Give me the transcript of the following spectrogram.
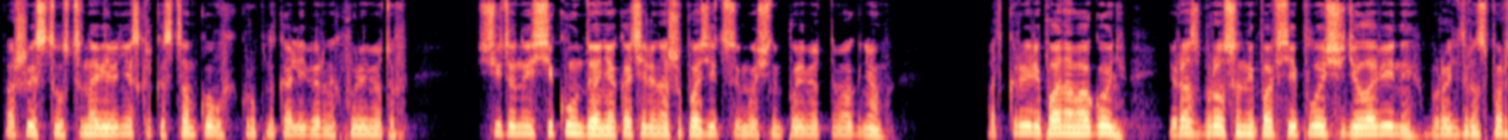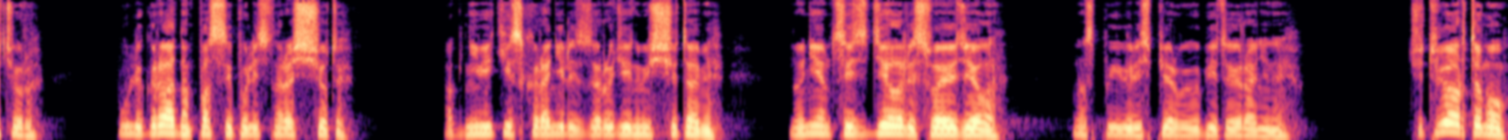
фашисты установили несколько станковых крупнокалиберных пулеметов. Считанные секунды они окатили нашу позицию мощным пулеметным огнем. Открыли по нам огонь и разбросанные по всей площади лавины бронетранспортеры. Пули градом посыпались на расчеты. Огневики схоронились за орудийными щитами. Но немцы сделали свое дело — у нас появились первые убитые и раненые. «Четвертому!»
